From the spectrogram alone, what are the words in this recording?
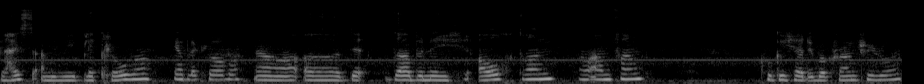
wie heißt der Anime? Black Clover? Ja, Black Clover. Ja, äh, der, da bin ich auch dran am Anfang. Gucke ich halt über Crunchyroll.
